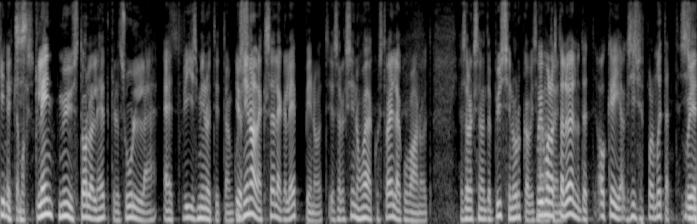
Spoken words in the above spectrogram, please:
kinnitamaks. klient müüs tollel hetkel sulle, et viis minutit on, kui Just. sina oleks sellega leppinud ja see oleks sinu hoiakust välja kuvanud ja see oleks nii-öelda püssi nurka visanud. või ma oleks talle öelnud, et okei okay,, aga siis pole mõtet. või,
